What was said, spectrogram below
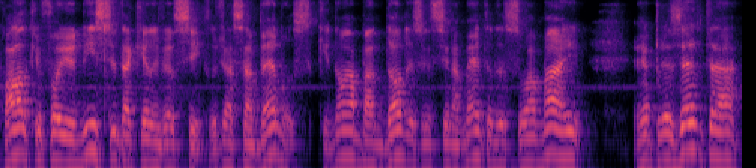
Qual que foi o início daquele versículo? Já sabemos que não abandona esse ensinamento de sua mãe, representa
